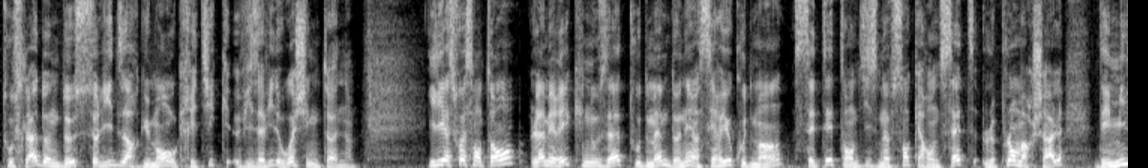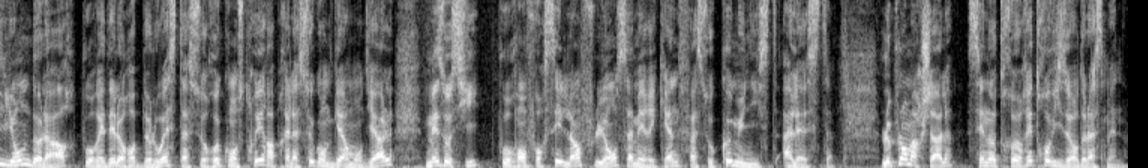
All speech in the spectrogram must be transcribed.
tout cela donne de solides arguments aux critiques vis-à-vis de Washington. Il y a 60 ans, l'Amérique nous a tout de même donné un sérieux coup de main. C'était en 1947 le plan Marshall, des millions de dollars pour aider l'Europe de l'Ouest à se reconstruire après la Seconde Guerre mondiale, mais aussi pour renforcer l'influence américaine face aux communistes à l'Est. Le plan Marshall, c'est notre rétroviseur de la semaine.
